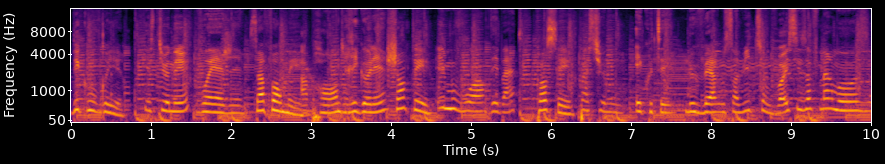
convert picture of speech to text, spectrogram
Découvrir, questionner, voyager, s'informer, apprendre, rigoler, chanter, émouvoir, débattre, penser, passionner. écouter. Le verbe s'invite sur Voices of Mermoz.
